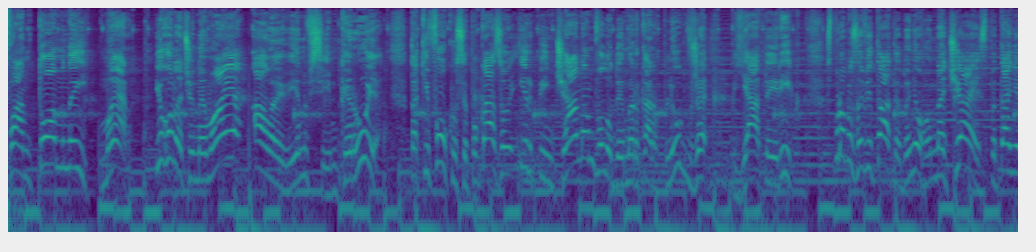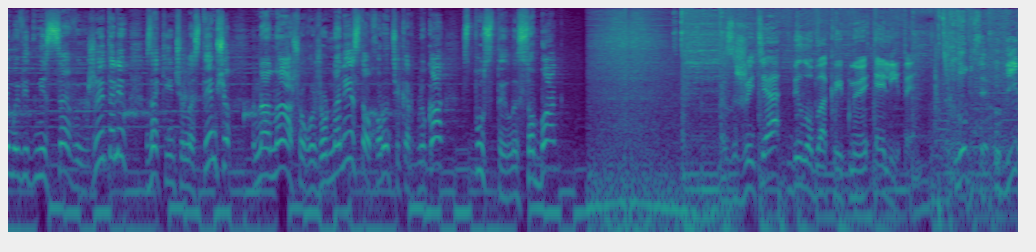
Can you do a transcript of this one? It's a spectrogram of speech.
Фантомний мер. Його наче немає, але він всім керує. Такі фокуси показує ірпінчанам Володимир Карплюк вже п'ятий рік. Спроба завітати до нього на чай з питаннями від місцевих жителів закінчилась тим, що на нашого журналіста охоронці Карплюка спустили собак. З життя білоблакитної еліти. Хлопці, іди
